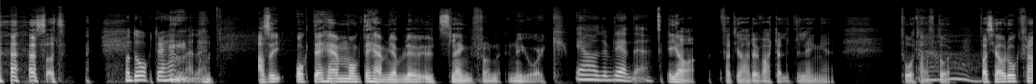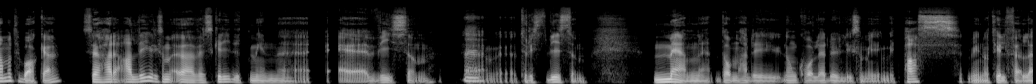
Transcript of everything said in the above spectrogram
att, Och då åkte du hem eller? alltså, åkte hem, åkte hem. Jag blev utslängd från New York. Ja, det blev det. Ja, för att jag hade varit där lite länge. Två och ett halvt år. Ah. Fast jag har åkt fram och tillbaka. Så jag hade aldrig liksom överskridit min eh, visum, Nej. eh, turistvisum. Men de, hade, de kollade liksom i mitt pass vid något tillfälle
